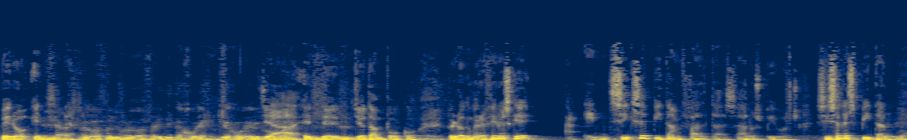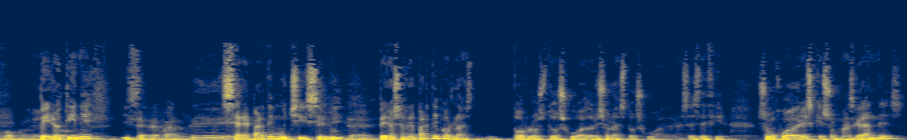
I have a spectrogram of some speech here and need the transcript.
Pero en, O sea, luego el número 220 que juegue, que juegue el ya, en de- yo tampoco. Pero lo que me refiero es que en sí se pitan faltas a los pivots. Sí se les pitan. Pero tiene, Y se reparte... se reparte muchísimo. Se evita, ¿eh? Pero se reparte por, las, por los dos jugadores o las dos jugadoras. Es decir, son jugadores que son más grandes,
